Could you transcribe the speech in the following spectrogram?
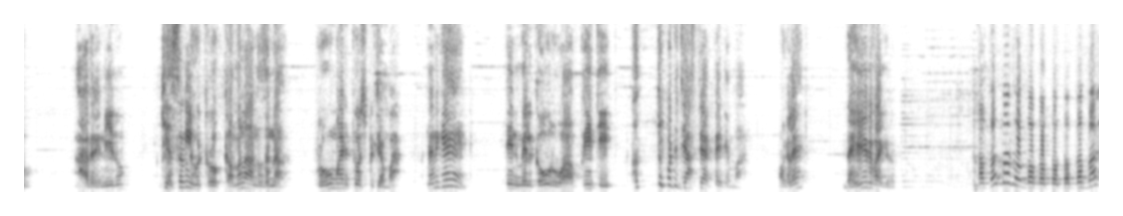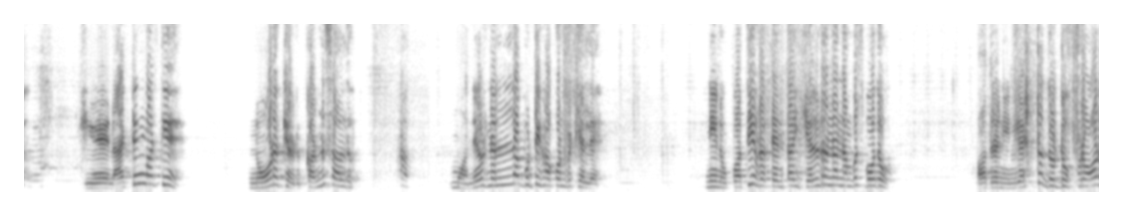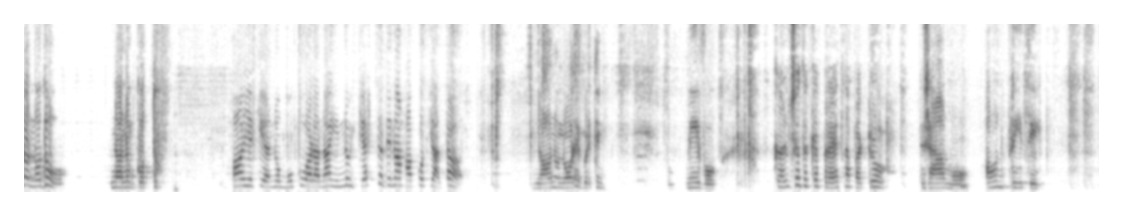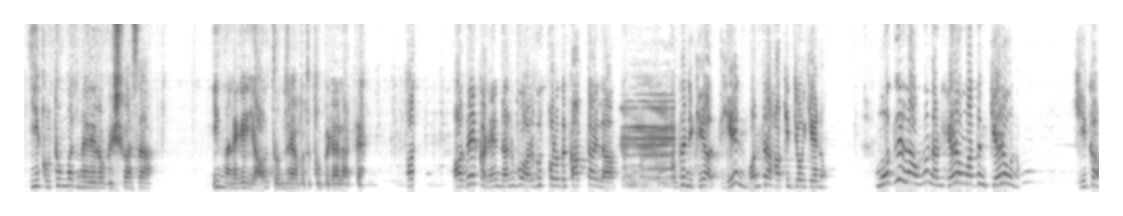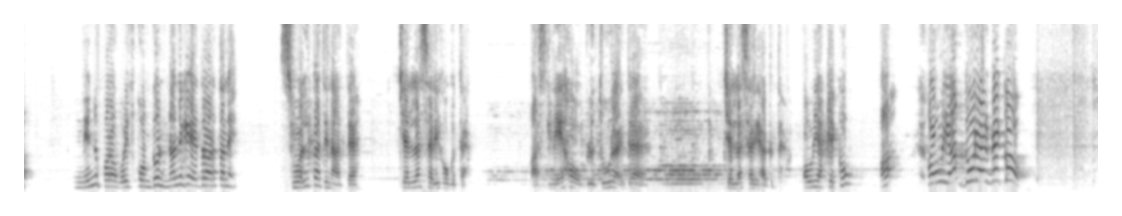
ಆದ್ರೆ ನೀನು ಕೆಸರಲ್ಲಿ ಹುಟ್ಟಿರೋ ಕಮಲ ಅನ್ನೋದನ್ನ ಪ್ರೂವ್ ಮಾಡಿ ತೋರಿಸ್ಬಿಟ್ಟಮ್ಮ ನನಗೆ ನಿನ್ ಮೇಲೆ ಗೌರವ, ಪ್ರೀತಿ ಹತ್ತು ಪಟ್ಟು ಜಾಸ್ತಿ ಆಗ್ತಾ ಇದೆಯಮ್ಮ ಮಗಳೇ, ಧೈರ್ಯವಾಗಿರು. ಏನ್ ಆಕ್ಟಿಂಗ್ ಮಾಡ್ತೀಯ? ನೋಡಕ್ಕೆ ಎರಡು ಕಣ್ಣು ಸಾಲದು. ಮನೆಯವ್ರನ್ನೆಲ್ಲ ಬುಟ್ಟಿಗೆ ಹಾಕೊಂಡ್ಬಿಟ್ಟಿಯಲ್ಲೇ ನೀನು ಪತಿವ್ರತೆ ಅಂತ ಎಲ್ರನ್ನ ನಂಬಿಸ್ಬೋದು. ಆದ್ರೆ ನೀನ್ ಎಷ್ಟು ದೊಡ್ಡ ಫ್ರಾಡ್ ಅನ್ನೋದು ನನಗ್ ಗೊತ್ತು. ಆಯಕಿ ಅನ್ನೋ ಮುಖವಾಡನ ಇನ್ನು ಎಷ್ಟು ದಿನ ಹಾಕೋತ್ಯ ಅಂತ? ನಾನು ನೋಡೇ ಬಿಡ್ತೀನಿ. ನೀವು ಕಳ್ಸೋದಕ್ಕೆ ಪ್ರಯತ್ನ ಪಟ್ರು ರಾಮು ಅವನ್ ಪ್ರೀತಿ ಈ ಕುಟುಂಬದ ಮೇಲಿರೋ ವಿಶ್ವಾಸ ಈ ಮನೆಗೆ ಯಾವ ತೊಂದ್ರೆ ಆಗೋದಕ್ಕೂ ಬಿಡಲಾತೆ ಅದೇ ಕಣೆ ನನ್ಗೂ ಅರ್ಗಿಸ್ಕೊಳ್ಳೋದಕ್ ಆಗ್ತಾ ಇಲ್ಲ. ಮಗನಿಗೆ ಅದೇನ್ ಮಂತ್ರ ಹಾಕಿದ್ಯೋ ಏನೋ. ಮೊದ್ಲೆಲ್ಲ ಅವನು ನಾನು ಹೇಳೋ ಮಾತನ್ ಕೇಳೋನು. ಈಗ ನಿನ್ನ ಪರ ವಹಿಸ್ಕೊಂಡು ನನಗೆ ಎದುರಾಡ್ತಾನೆ. ಸ್ವಲ್ಪ ದಿನ ಅತ್ತೆ. ಎಲ್ಲ ಸರಿ ಹೋಗುತ್ತೆ. ಆ ಸ್ನೇಹ ಒಬ್ಳು ದೂರ ಇದ್ರೆ ಎಲ್ಲ ಸರಿ ಆಗುತ್ತೆ. ಅವ್ಳು ಯಾಕೆಕು ಆ? ಅವ್ಳು ಯಾಕೆ ದೂರ ಇರ್ಬೇಕು?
